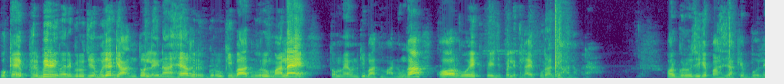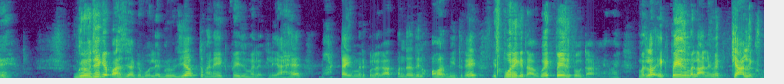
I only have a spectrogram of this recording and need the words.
वो कहे, फिर भी मेरे गुरु जी मुझे ज्ञान तो लेना है। अगर गुरु की बात गुरु माने तो मैं उनकी बात मानूँगा। और वो एक पेज पे लिख लाए पूरा ज्ञान अपना। और गुरु जी के पास जाके बोले, गुरुजी के पास जाके बोले, गुरुजी, अब तो मैंने एक पेज में लिख लिया है। बहुत टाइम मेरे को लगा, पंद्रह दिन और बीत गए इस पूरी किताब को एक पेज पे उतारने में। मतलब एक पेज में लाने में क्या लिखूं?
